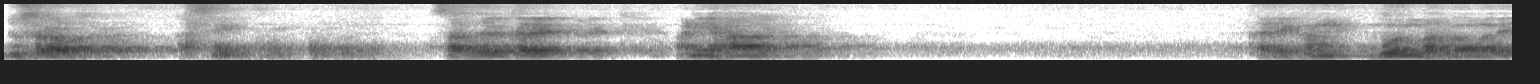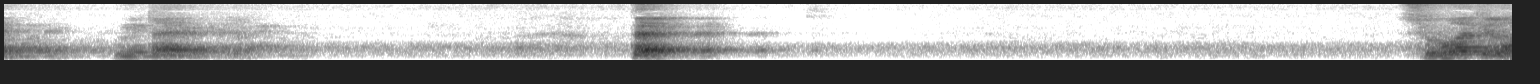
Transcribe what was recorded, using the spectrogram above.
दुसरा भाग असे सादर करेल. आणि हा कार्यक्रम दोन भागामध्ये मी तयार केला. तर सुरुवातीला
